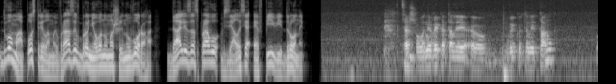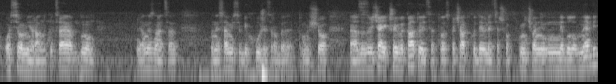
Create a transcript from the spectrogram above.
двома пострілами вразив броньовану машину ворога. Далі за справу взялися FPV-дрони. Це, що вони викатали, е, викотили танк о сьомій ранку, це, ну, я не знаю, це вони самі собі хуже зробили. Тому що е, зазвичай, якщо і викатується, то спочатку дивляться, щоб нічого не- було в небі,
